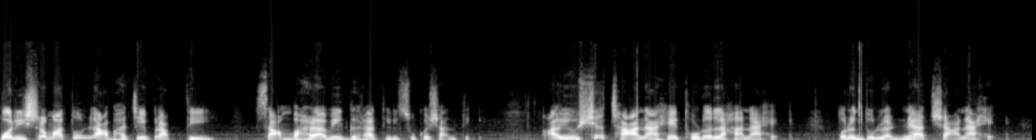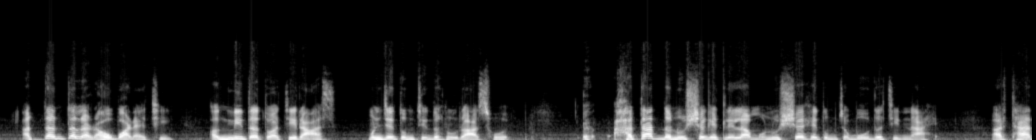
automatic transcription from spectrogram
परिश्रमातून लाभाची प्राप्ती सांभाळावी घरातील सुखशांती. आयुष्य छान आहे थोडं लहान आहे परंतु लढण्यात शान आहे. अत्यंत लढाऊ पाण्याची अग्नितत्वाची रास म्हणजे तुमची धनुरास होय. हातात धनुष्य घेतलेला मनुष्य हे तुमचं बोधचिन्ह आहे. अर्थात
